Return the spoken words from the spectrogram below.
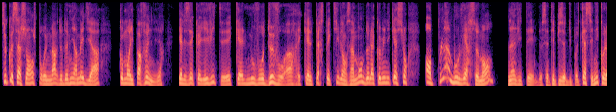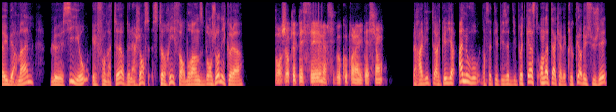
ce que ça change pour une marque de devenir média, comment y parvenir, quels écueils éviter, quels nouveaux devoirs et quelles perspectives dans un monde de la communication en plein bouleversement. L'invité de cet épisode du podcast est Nicolas Huberman, le CEO et fondateur de l'agence Story for Brands. Bonjour Nicolas. Bonjour PPC, merci beaucoup pour l'invitation. Ravi de te accueillir à nouveau dans cet épisode du podcast. On attaque avec le cœur du sujet.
